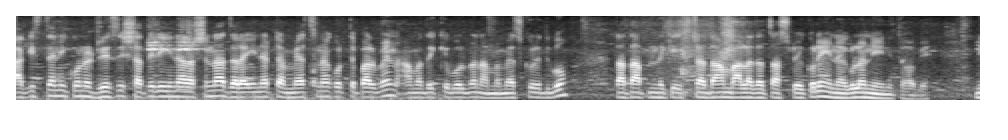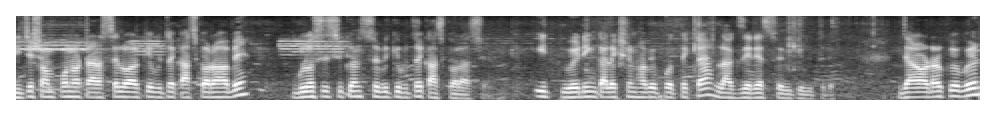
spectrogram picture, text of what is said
পাকিস্তানি কোনো ড্রেসের সাথে ইনার আসে না, যারা ইনারটা ম্যাচ না করতে পারবেন, আমাদেরকে বলবেন, আমরা ম্যাচ করে দিব। তাতে আপনাদেরকে এক্সট্রা দাম বা আলাদা চার্জ পে করে ইনারগুলো নিয়ে নিতে হবে। নিচে সম্পূর্ণ টার্সেল ওয়ার্কের ভিতরে কাজ করা হবে। গ্লোসি সিকোয়েন্স ফেব্রিকের ভিতরে কাজ করা আছে। ঈদ ওয়েডিং কালেকশন হবে প্রত্যেকটা লাক্সারিয়াস ফেব্রিকের ভিতরে। যারা অর্ডার করবেন,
